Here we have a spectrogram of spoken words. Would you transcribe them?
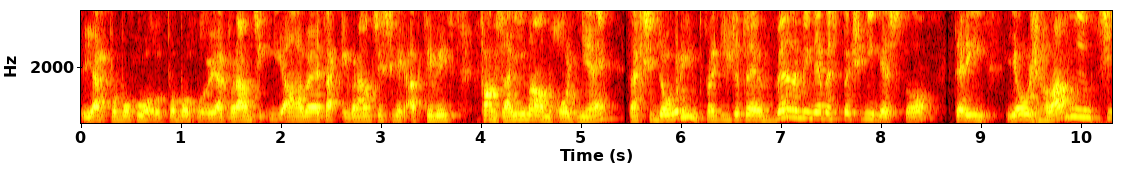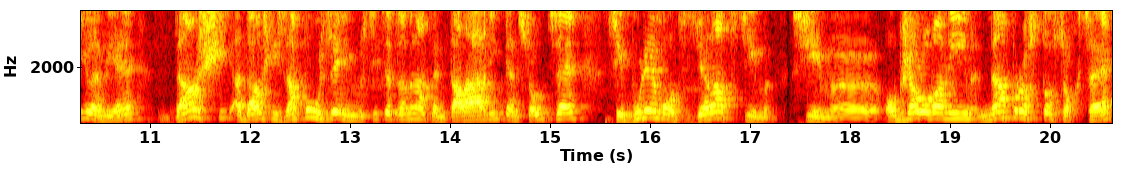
jak po boku, po boku, jak v rámci IAV, tak i v rámci svých aktivit fakt zajímám hodně, tak si dovolím tvrdit, že to je velmi nebezpečný gesto, který jehož hlavním cílem je další a další zapouzdření justice, to znamená ten talárník, ten soudce, si bude moct dělat s tím, s tím e, obžalovaným naprosto, co chce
